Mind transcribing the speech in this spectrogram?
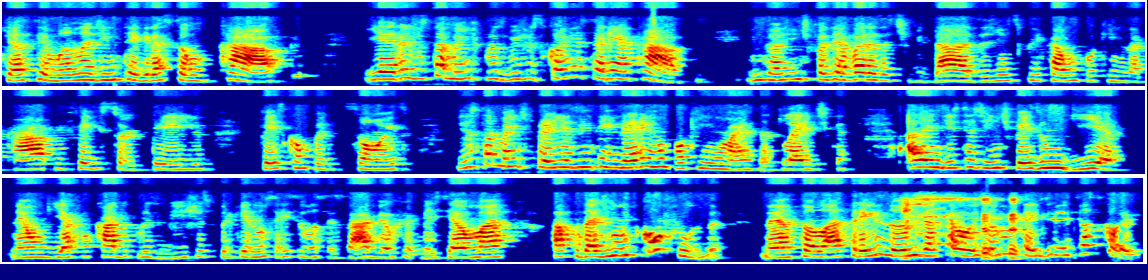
que é a Semana de Integração CAP, e era justamente para os bichos conhecerem a CAP. Então a gente fazia várias atividades, a gente explicava um pouquinho da CAP, fez sorteio, fez competições, justamente para eles entenderem um pouquinho mais da Atlética. Além disso, a gente fez um guia, né, um guia focado para os bichos, porque não sei se você sabe, a UFBC é uma faculdade muito confusa, né? Eu tô lá há três anos e até hoje eu não sei direito as coisas.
